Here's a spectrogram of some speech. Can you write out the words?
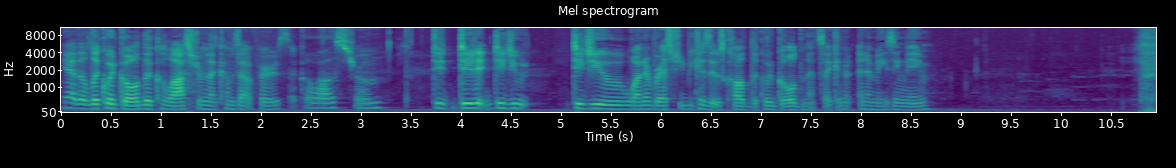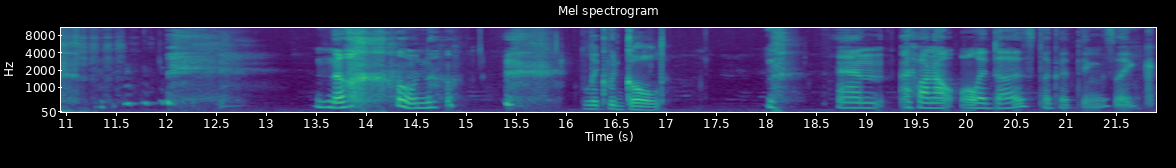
Yeah, the liquid gold, the colostrum that comes out first. The colostrum. Did did it, did you did you want to breastfeed because it was called liquid gold and that's like an, an amazing name? No, oh no. liquid gold. and I found out all it does, the good things, like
